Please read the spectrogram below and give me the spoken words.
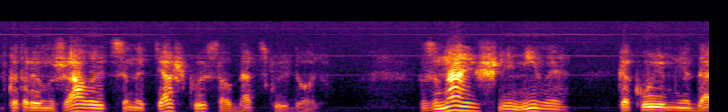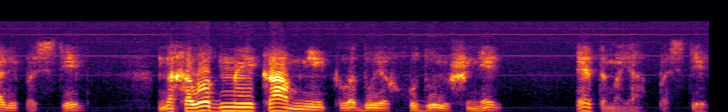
в которой он жалуется на тяжкую солдатскую долю. «Знаешь ли, милая, какую мне дали постель?» На холодные камни кладу я худую шинель. Это моя постель.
